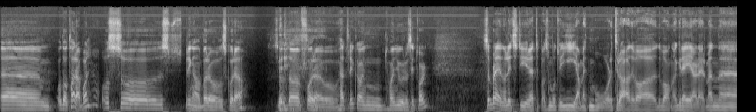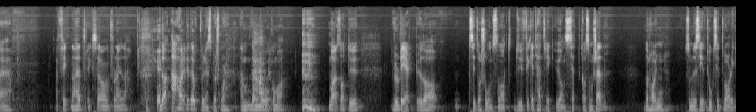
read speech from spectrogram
Uh, og da tar jeg ballen, og så springer han bare og skårer. Så da får jeg jo hat trick. Han, han gjorde jo sitt valg. Så ble det noe litt styr etterpå, så måtte vi gi ham et mål, tror jeg. Det var, det var noe greier der, men uh, jeg fikk noe hat trick, så jeg var fornøyd, da. Da, jeg har et lite oppfølgingsspørsmål. Det må komme. Var det sånn at du vurderte du da situasjonen sånn at du fikk et hat trick uansett hva som skjedde, når han, som du sier, tok sitt valg?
